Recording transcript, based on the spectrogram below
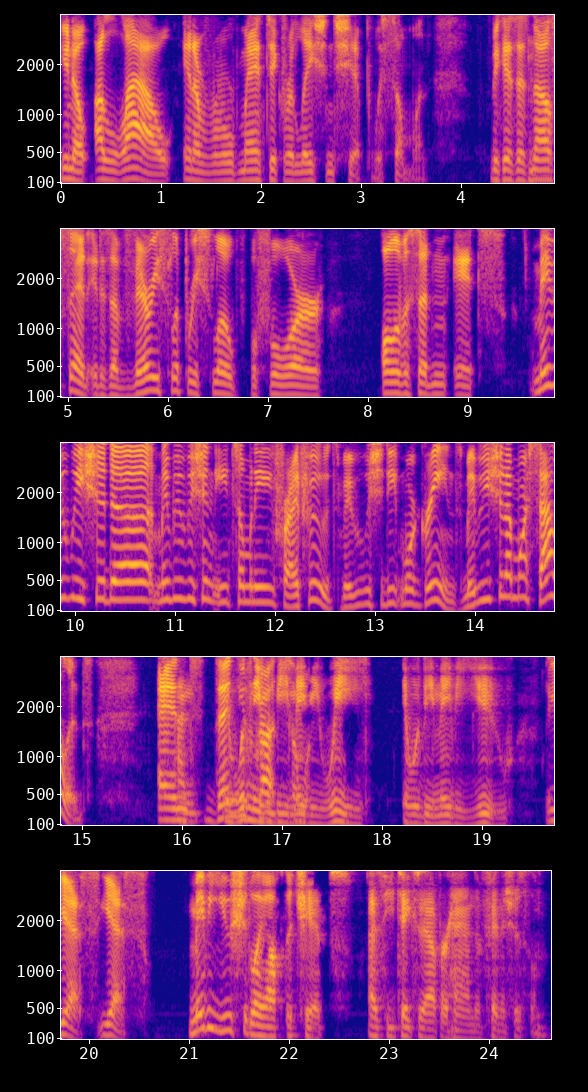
you know allow in a romantic relationship with someone? Because as niall said it is a very slippery slope before all of a sudden it's maybe we should uh maybe we shouldn't eat so many fried foods. Maybe we should eat more greens. Maybe we should have more salads. And, And then it you've wouldn't even got be someone- maybe we. It would be maybe you. yes yes Maybe you should lay off the chips as he takes it out of her hand and finishes them.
